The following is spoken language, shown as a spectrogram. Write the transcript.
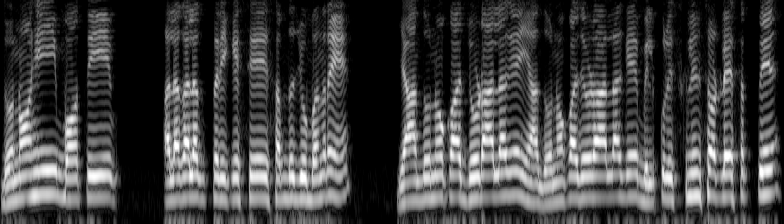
दोनों ही बहुत ही अलग अलग तरीके से शब्द जो बन रहे हैं। यहाँ दोनों का जोड़ा अलग है, यहाँ दोनों का जोड़ा अलग है। बिल्कुल स्क्रीनशॉट ले सकते हैं।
